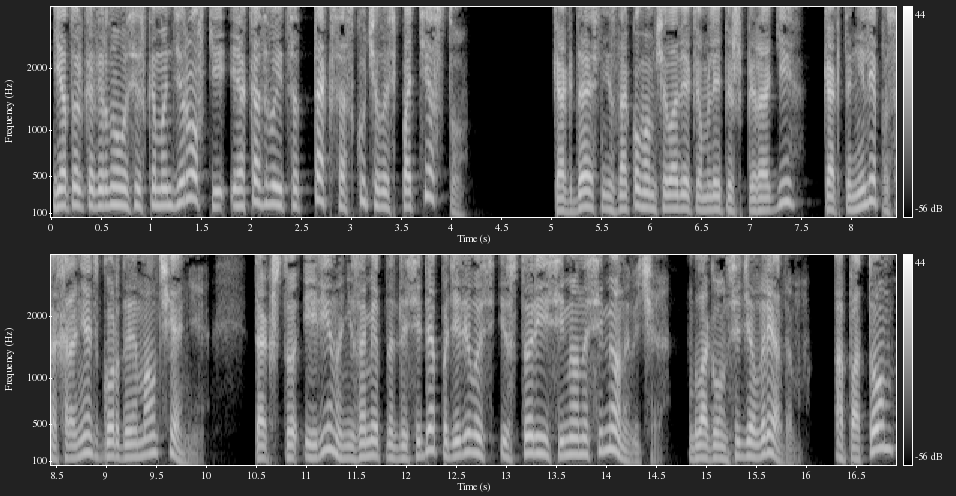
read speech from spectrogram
«Я только вернулась из командировки и, оказывается, так соскучилась по тесту». Когда с незнакомым человеком лепишь пироги, как-то нелепо сохранять гордое молчание. Так что Ирина незаметно для себя поделилась историей Семена Семеновича, благо он сидел рядом. А потом...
